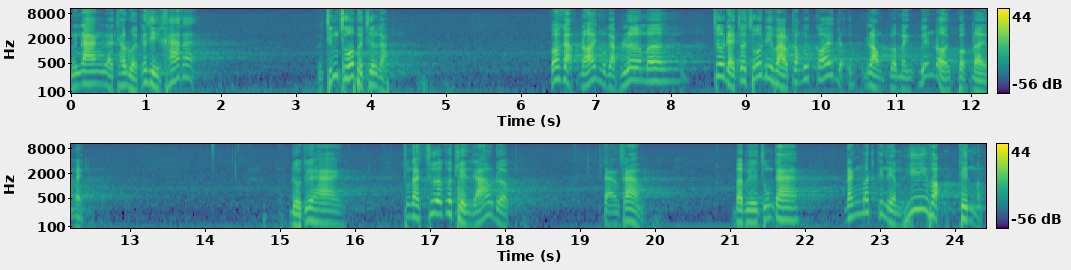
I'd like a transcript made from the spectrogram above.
Mình đang là theo đuổi cái gì khác á. Chứng chúa mình chưa gặp có gặp đó nhưng mà gặp lơ mơ. Chưa để cho chúa đi vào trong cái cõi lòng của mình, biến đổi cuộc đời mình. Điều thứ hai, chúng ta chưa có truyền giáo được. Tại sao? Bởi vì chúng ta đánh mất cái niềm hy vọng tin mừng.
